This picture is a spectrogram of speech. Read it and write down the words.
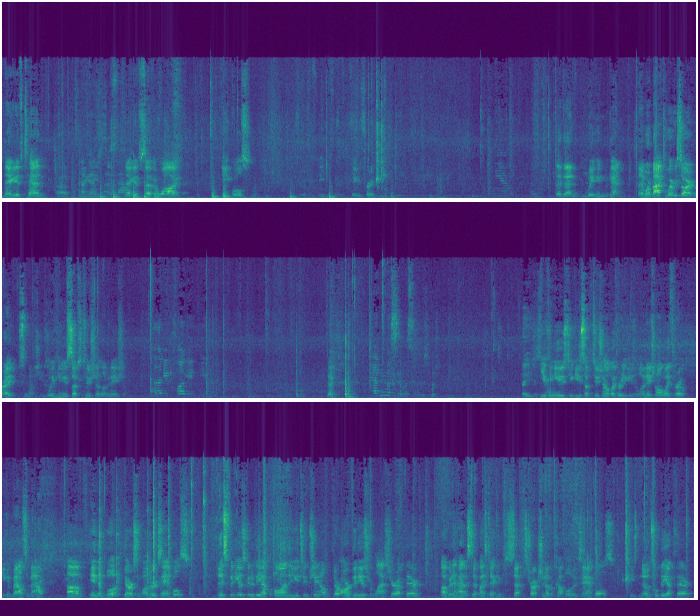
Negative 10, Uh, Negative Negative seven. negative 7y equals Eighty-three. 83. And then you, like, And then we can, again, then we're back to where we started, right? so much easier. We can use substitution elimination. and then you plug it. You. Then Yeah, I think it was single substitution. no, you just. you can use you can use substitution all the way through. You can use elimination all the way through. You can balance them out. Um, in the book, there are some other examples. This video is going to be up on the YouTube channel. There are videos from last year up there. I'm going to have a step-by-step step instruction of a couple of examples. These notes will be up there.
